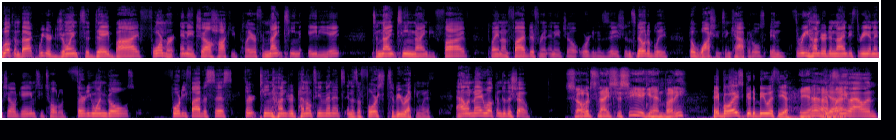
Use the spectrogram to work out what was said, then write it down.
Welcome back. We are joined today by former NHL hockey player from 1988 to 1995, playing on five different NHL organizations, notably the Washington Capitals. In 393 NHL games, he totaled 31 goals, 45 assists, 1,300 penalty minutes, and is a force to be reckoned with. Alan May, welcome to the show. So it's nice to see you again, buddy. Hey boys, good to be with you. Yeah, Yeah. See you, Alan.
